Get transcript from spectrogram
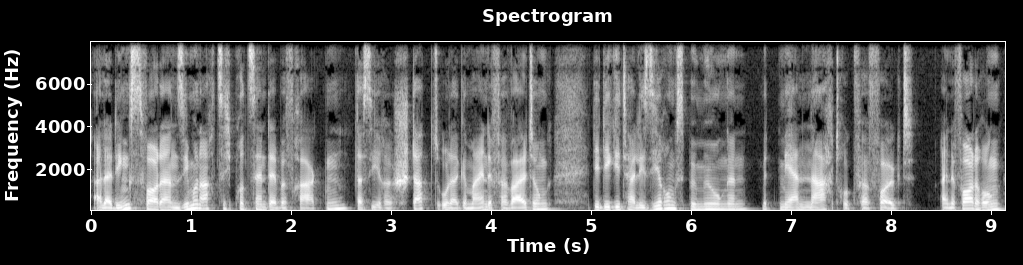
Allerdings fordern 87 Prozent der Befragten, dass ihre Stadt- oder Gemeindeverwaltung die Digitalisierungsbemühungen mit mehr Nachdruck verfolgt. Eine Forderung,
